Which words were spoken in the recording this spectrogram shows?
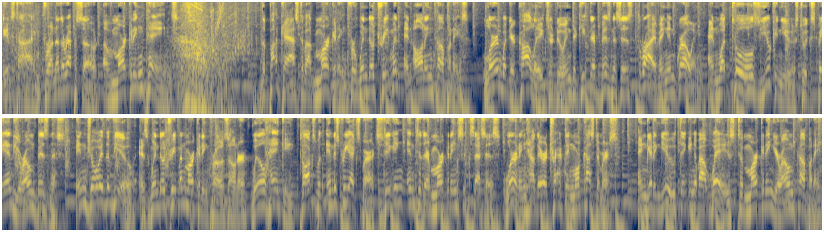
It's time for another episode of Marketing Pains, the podcast about marketing for window treatment and awning companies. Learn what your colleagues are doing to keep their businesses thriving and growing, and what tools you can use to expand your own business. Enjoy the view as Window Treatment Marketing Pros owner Will Hankey talks with industry experts, digging into their marketing successes, learning how they're attracting more customers, and getting you thinking about ways to marketing your own company.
